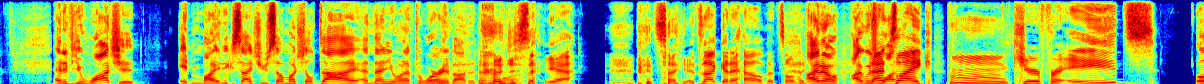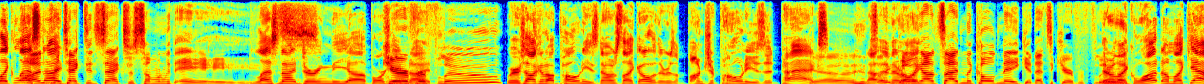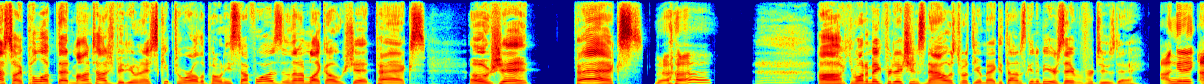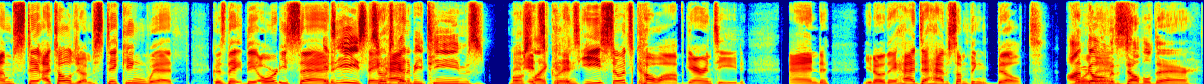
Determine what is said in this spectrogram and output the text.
And if you watch it, it might excite you so much you'll die, and then you won't have to worry about it anymore. Just say- yeah, it's like it's not gonna help. That's only. I know. I was That's like hmm, cure for AIDS, well, like last night. unprotected sex with someone with AIDS. Last night during the uh, board cure game for night, flu. we were talking about ponies, and I was like, "Oh, there was a bunch of ponies at PAX." Yeah, it's Now- like and they were going like- outside in the cold naked. That's a cure for flu. They were like, "What?" I'm like, "Yeah." So I pull up that montage video and I skip to where all the pony stuff was, and then I'm like, "Oh shit, PAX! Oh shit, PAX!" Uh, you want to make predictions now as to what the Omegathon is going to be, or save it for Tuesday? I'm gonna. I'm sti- I told you, I'm sticking with because they they already said It's East, they so it's going to be teams most it's, likely. It's East, so it's co-op, guaranteed. And you know they had to have something built. I'm going this. with Double Dare.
